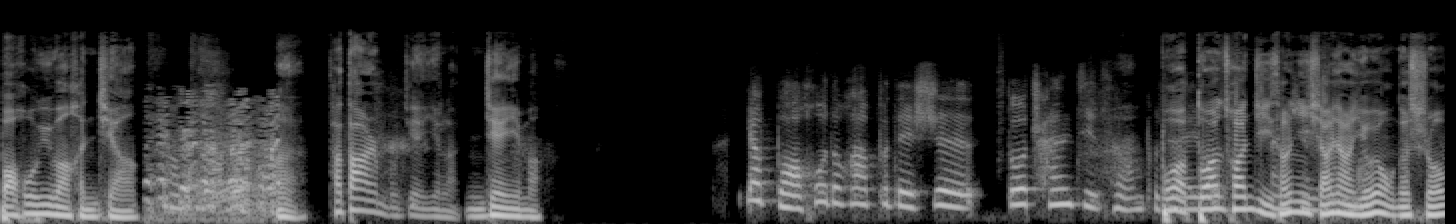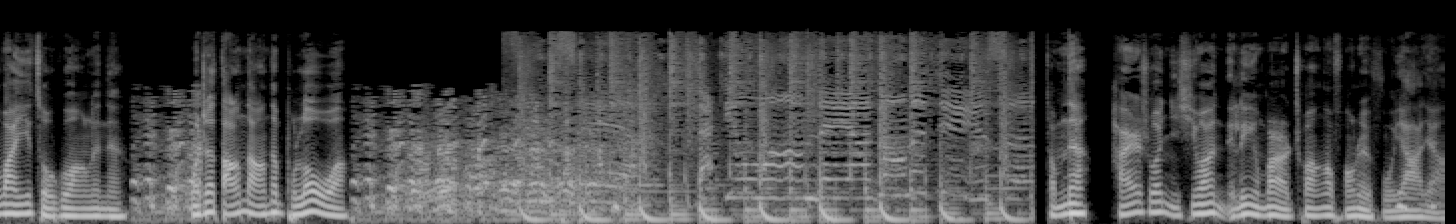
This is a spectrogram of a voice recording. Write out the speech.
保护欲望很强。嗯，他当然不介意了，你介意吗？要保护的话，不得是多穿几层？不多穿几层，你想想游泳的时候，万一走光了呢？我这挡挡它不漏啊。怎么的？还是说你希望你的另一半穿个防水服下去？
